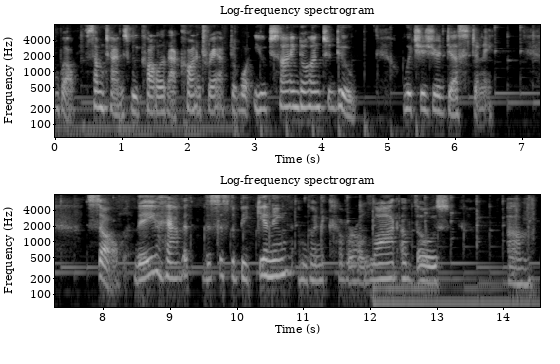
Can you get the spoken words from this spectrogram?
well, sometimes we call it our contract of what you signed on to do, which is your destiny. So there you have it. This is the beginning. I'm going to cover a lot of those um,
